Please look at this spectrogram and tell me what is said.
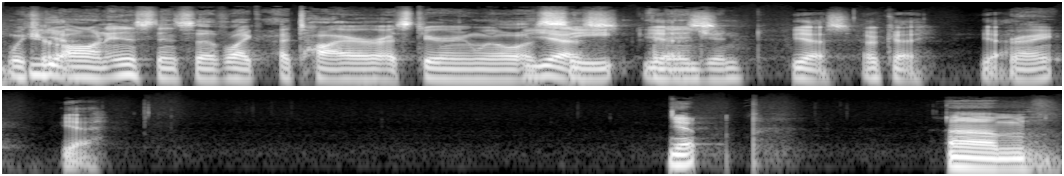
which are Yeah. all an instance of like a tire, a steering wheel, a Yes, seat, an engine, yes, okay, yeah, right? yeah. Yep. Um,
